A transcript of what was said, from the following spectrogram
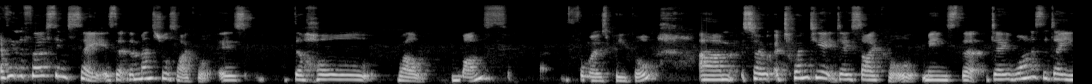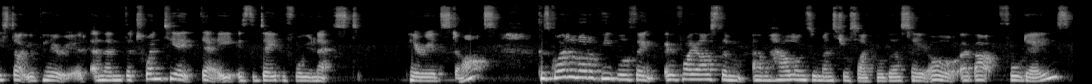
I think the first thing to say is that the menstrual cycle is the whole, well, month for most people. Um, so a 28 day cycle means that day one is the day you start your period, and then the 28th day is the day before your next period starts. Because quite a lot of people think, if I ask them um, how long is your menstrual cycle, they'll say, oh, about four days.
